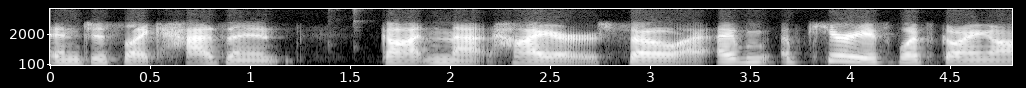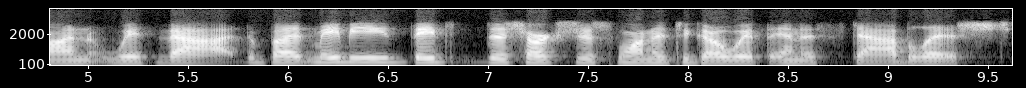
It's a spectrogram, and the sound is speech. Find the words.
and just like hasn't gotten that hire. So I'm, I'm curious what's going on with that. But maybe they the Sharks just wanted to go with an established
